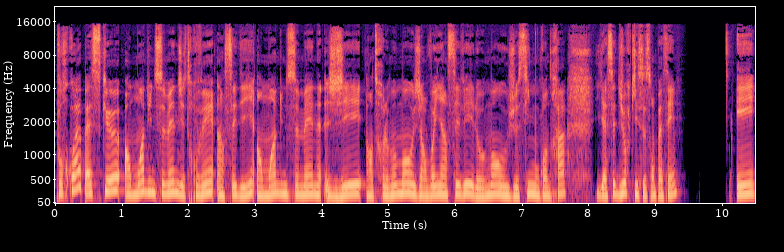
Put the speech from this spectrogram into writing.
Pourquoi? Parce que en moins d'une semaine, j'ai trouvé un CDI. En moins d'une semaine, j'ai entre le moment où j'ai envoyé un CV et le moment où je signe mon contrat, il y a sept jours qui se sont passés. Et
